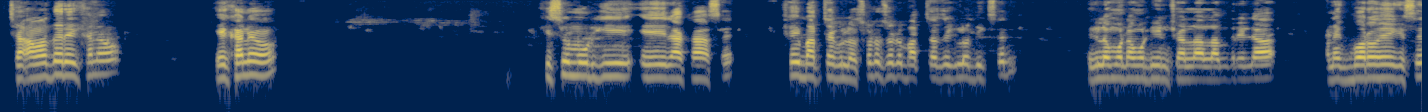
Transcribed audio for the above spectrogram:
আচ্ছা আমাদের এখানেও এখানেও কিছু মুরগি রাখা আছে। সেই বাচ্চাগুলো, ছোট ছোট বাচ্চা যেগুলো দেখছেন, এগুলো মোটামুটি ইনশাল্লাহ আলহামদুলিল্লাহ অনেক বড় হয়ে গেছে।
